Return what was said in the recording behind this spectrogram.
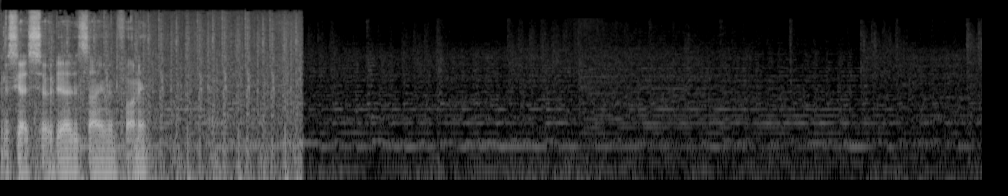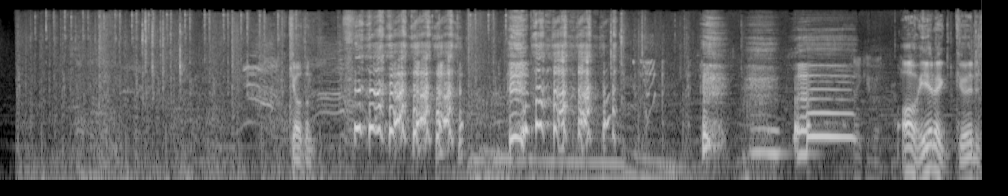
This guy's so dead. It's not even funny. Killed him. oh, he had a good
